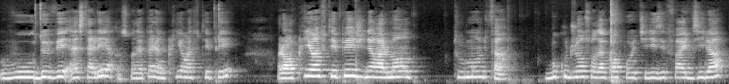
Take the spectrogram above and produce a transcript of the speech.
vous devez installer ce qu'on appelle un client FTP alors, client FTP, généralement, tout le monde, enfin, beaucoup de gens sont d'accord pour utiliser FileZilla.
